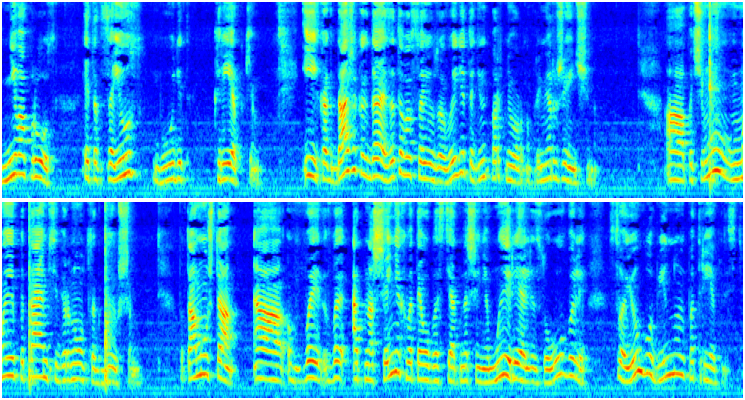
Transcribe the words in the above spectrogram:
не вопрос. Этот союз будет крепким. И когда же, когда из этого союза выйдет один партнер, например, женщина, а почему мы пытаемся вернуться к бывшим? Потому что а, в, в отношениях, в этой области отношений мы реализовывали свою глубинную потребность.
